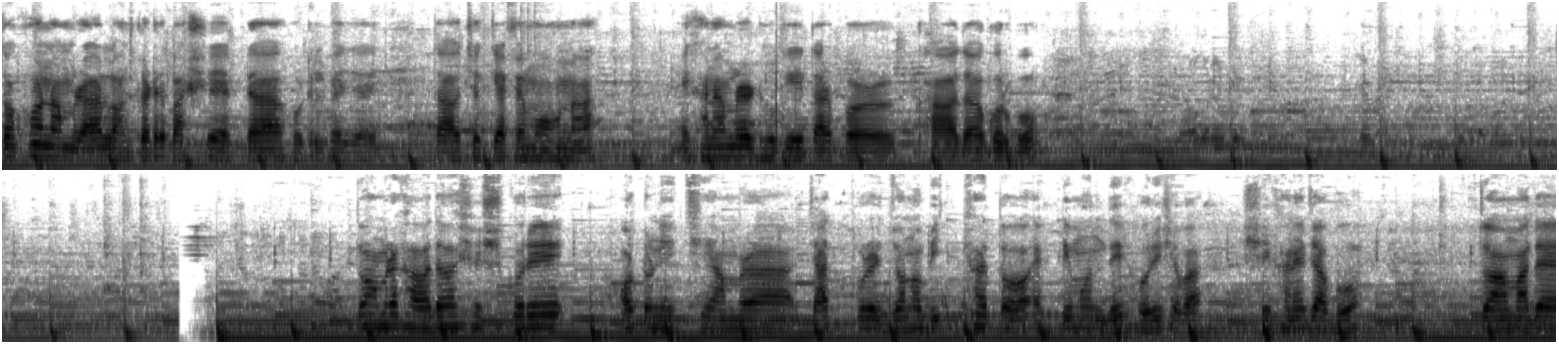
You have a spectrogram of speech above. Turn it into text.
তখন আমরা লঞ্চঘাটের পাশে একটা হোটেল পেয়ে যাই। তা হচ্ছে ক্যাফে মোহনা। এখানে আমরা ঢুকি, তারপর খাওয়া দাওয়া করব। তো আমরা খাওয়া দাওয়া শেষ করে অটো নিচ্ছি। আমরা চাঁদপুরের জনবিখ্যাত একটি মন্দির, হরিসেবা। সেখানে যাব। তো আমাদের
